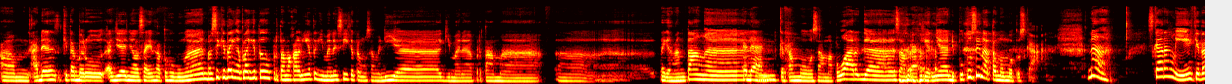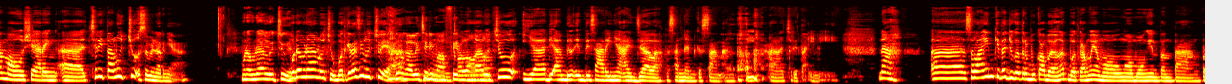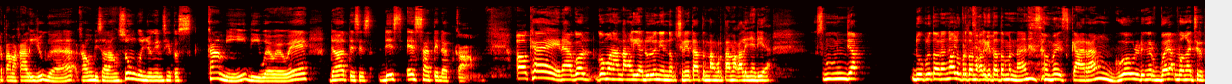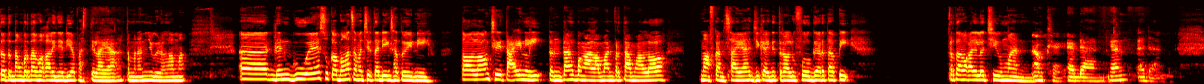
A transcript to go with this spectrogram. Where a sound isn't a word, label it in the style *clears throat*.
em, ada kita baru aja nyelesain satu hubungan, pasti kita ingat lagi tuh pertama kalinya tuh gimana sih ketemu sama dia, gimana pertama eh, pegangan tangan, Edan. ketemu sama keluarga, sampai *laughs* akhirnya diputusin atau memutuskan. Nah, sekarang nih kita mau sharing eh, cerita lucu sebenarnya. Mudah-mudahan lucu ya. Mudah-mudahan lucu. Buat kita sih lucu ya. Kalau *laughs* nggak lucu dimaafin, Kalau nggak lucu, ya diambil intisarinya aja lah pesan dan kesan anti *laughs* uh, cerita ini. Nah, eh, selain kita juga terbuka banget buat kamu yang mau ngomongin tentang pertama kali juga, kamu bisa langsung kunjungin situs kami di www.thisisthisissati.com. Oke, nah gue gue mau nantang Lia dulu nih untuk cerita tentang pertama kalinya dia. Semenjak 20 tahun yang lalu pertama kali kita temenan *laughs* sampai sekarang gue udah denger banyak banget cerita tentang pertama kalinya dia pastilah ya temenannya juga udah lama. Eh, dan gue suka banget sama cerita dia yang satu ini. Tolong ceritain Li tentang pengalaman pertama lo. Maafkan saya jika ini terlalu vulgar tapi pertama kali lo ciuman. Oke. Edan kan? Edan.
